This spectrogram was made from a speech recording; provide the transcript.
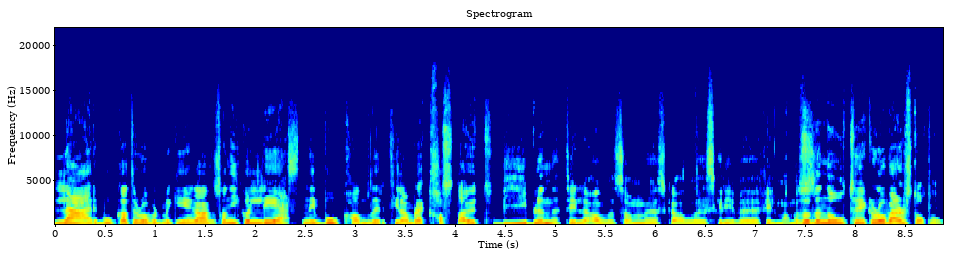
læreboka til Robert McKee engang, så han gikk og leste den i bokhandler til han ble kasta ut. Bibelen til alle som skal skrive filmmanus. Altså The Notaker of Aristotle.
